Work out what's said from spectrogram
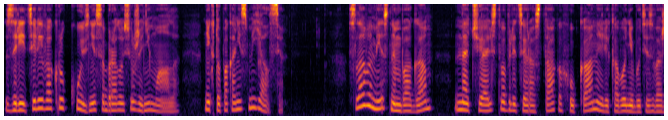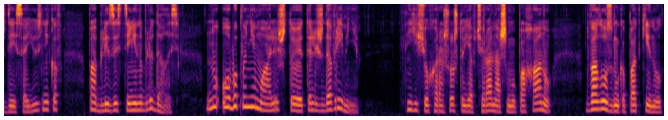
Зрителей вокруг кузни собралось уже немало, никто пока не смеялся. Слава местным богам, начальство в лице Растака, Хукана или кого-нибудь из вождей союзников поблизости не наблюдалось, но оба понимали, что это лишь до времени. Еще хорошо, что я вчера нашему пахану два лозунга подкинул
